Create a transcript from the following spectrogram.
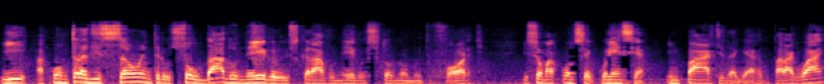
E a contradição entre o soldado negro e o escravo negro se tornou muito forte. Isso é uma consequência, em parte, da Guerra do Paraguai.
